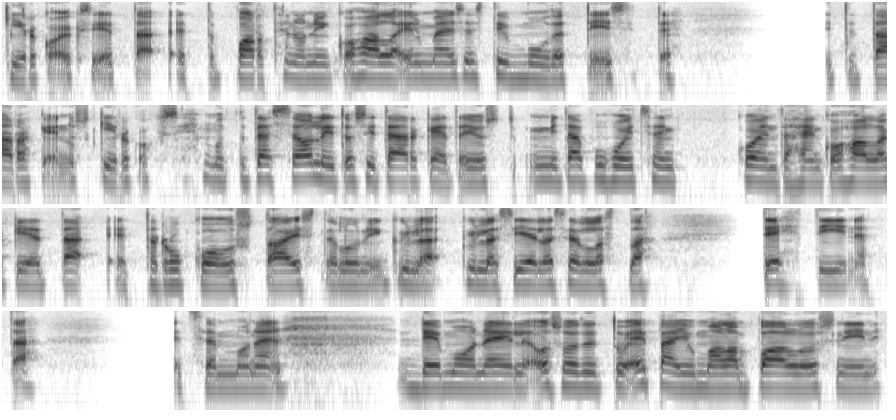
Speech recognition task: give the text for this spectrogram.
kirkoiksi, että, että Parthenonin kohdalla ilmeisesti muutettiin sitten, sitten tämä rakennus kirkoksi. Mutta tässä oli tosi tärkeää just, mitä puhuit sen kointähen kohdallakin, että, että rukoustaistelu, niin kyllä, kyllä siellä sellaista tehtiin, että, että semmoinen demoneille osoitettu epäjumalan palvelus, niin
